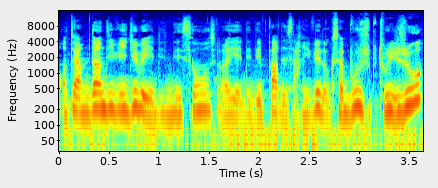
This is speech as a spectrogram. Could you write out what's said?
en termes d'individus, bah, il y a des naissances, il y a des départs, des arrivées, donc ça bouge tous les jours.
